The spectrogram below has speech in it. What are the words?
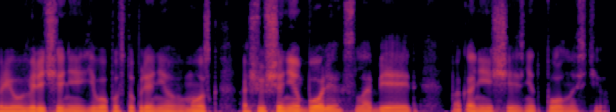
При увеличении его поступления в мозг ощущение боли слабеет, пока не исчезнет полностью.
